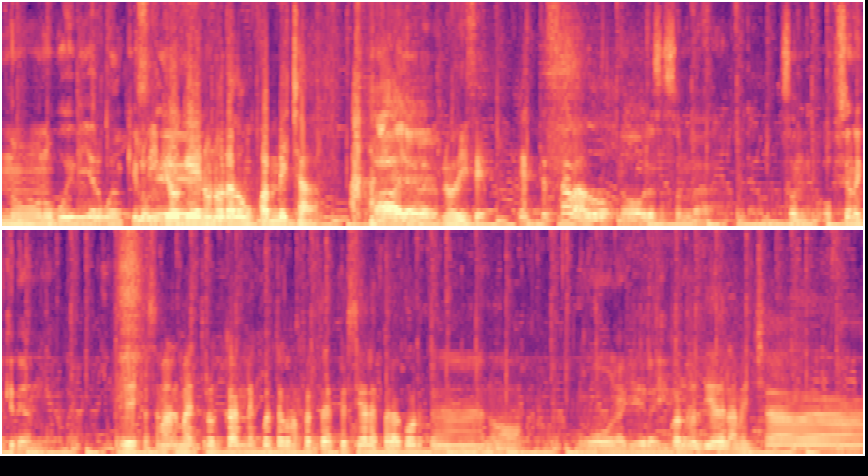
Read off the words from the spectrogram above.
No, no pude pillar, weón, que lo Sí, que... creo que en honor a don Juan Mechada. Ah, ya, claro. Nos dice, este sábado, No, pero esas son las... Son opciones que te dan. esta semana el maestro en carnes cuenta con ofertas especiales para corte. No. No, nada que era ahí. ¿Cuándo el día de la mechada?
